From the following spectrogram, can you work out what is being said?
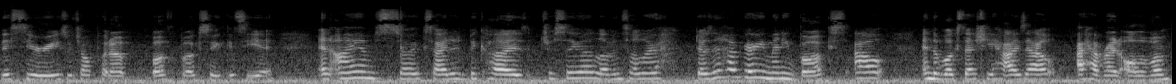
this series, which I'll put up both books so you can see it. And I am so excited because Tricia Levenseller doesn't have very many books out, and the books that she has out, I have read all of them.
